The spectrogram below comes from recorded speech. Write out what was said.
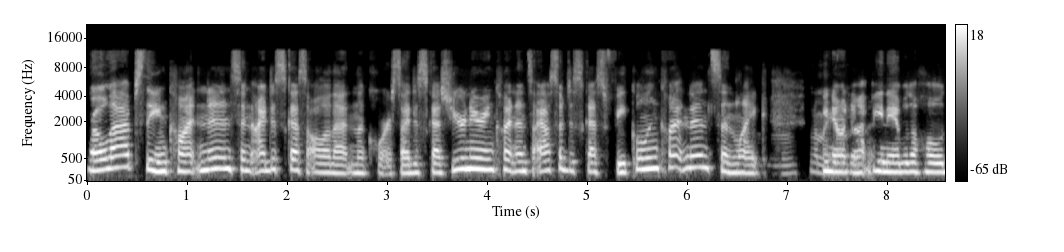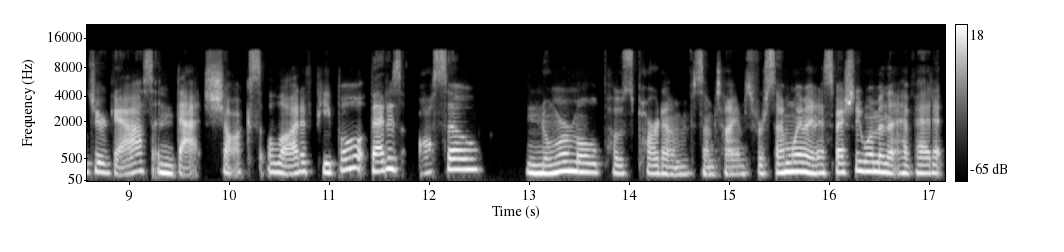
prolapse, the incontinence, and I discuss all of that in the course. I discuss urinary incontinence. I also discuss fecal incontinence and like, Mhm. Oh you know, God. not being able to hold your gas. And that shocks a lot of people. That is also normal postpartum sometimes for some women, especially women that have had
